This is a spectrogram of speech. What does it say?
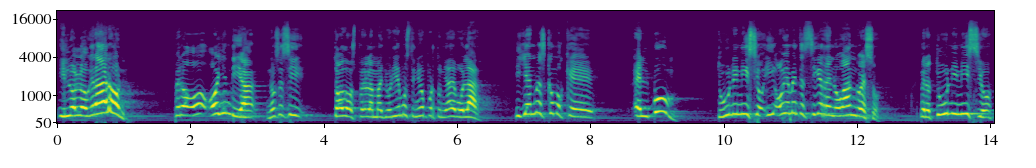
Y lo lograron. Pero hoy en día, no sé si todos, pero la mayoría hemos tenido oportunidad de volar. Y ya no es como que el boom tuvo un inicio y obviamente sigue renovando eso. Pero tuvo un inicio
